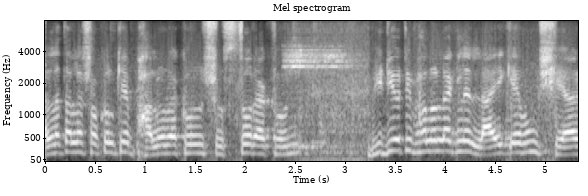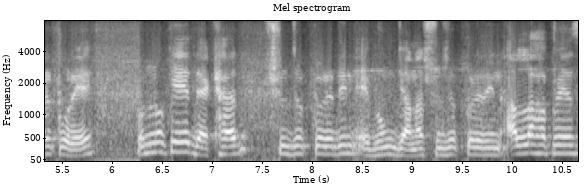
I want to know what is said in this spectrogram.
আল্লাহ তালা সকলকে ভালো রাখুন, সুস্থ রাখুন। ভিডিওটি ভালো লাগলে লাইক এবং শেয়ার করে অন্যকে দেখার সুযোগ করে দিন এবং জানার সুযোগ করে দিন। আল্লাহ হাফেজ।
